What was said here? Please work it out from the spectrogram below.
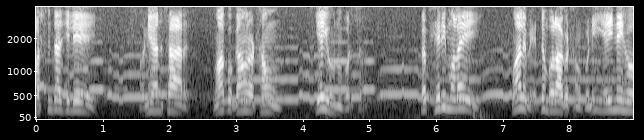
अस्मिताजीले भनेअनुसार उहाँको गाउँ र ठाउँ यही हुनुपर्छ। र फेरि मलाई उहाँले भेट्न बोलाएको ठाउँ पनि यही नै हो।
